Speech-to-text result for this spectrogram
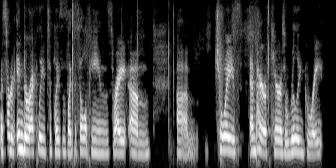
uh, sort of indirectly to places like the Philippines, right? Um, um, Choy's Empire of Care is a really great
